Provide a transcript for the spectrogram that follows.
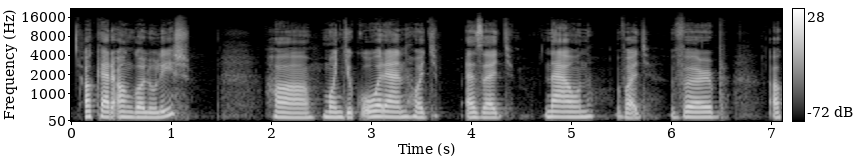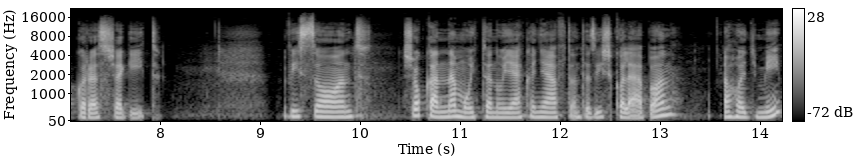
akár angolul is, ha mondjuk órán, hogy ez egy noun vagy verb, akkor ez segít. Viszont sokan nem úgy tanulják a nyelvtant az iskolában, ahogy mi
